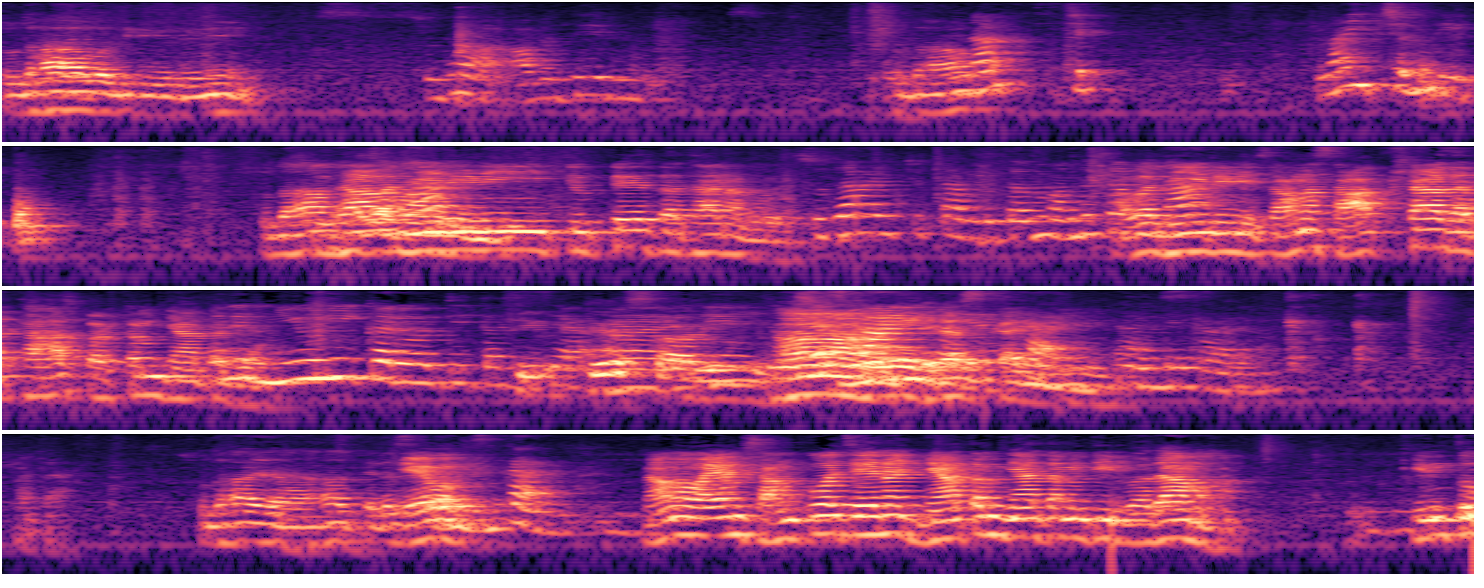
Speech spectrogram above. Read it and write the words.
सुधावधीरिणि। सुधा अवधीर् सुधा न च- न इच्छन्ति सुधा सुधावधीरिणी इत्युक्ते तथा न भवति सुधा इत्युक्ते अमृतम् अमृतं न अवधीरिणी साम साक्षादर्थः स्पष्टं तर्हि ज्ञातव्यः न्यूनीकरोति तस्य तिरस्कारिणी। आ, हा, तिरस्कारिणी। तिरस्कारिणी। तिरस्कारः। अतः सुधायाः एवं। तिरस्कारः तिरस्कारः। नाम वयं सङ्कोचेन ज्ञातं ज्ञातम् इति वदामः किन्तु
